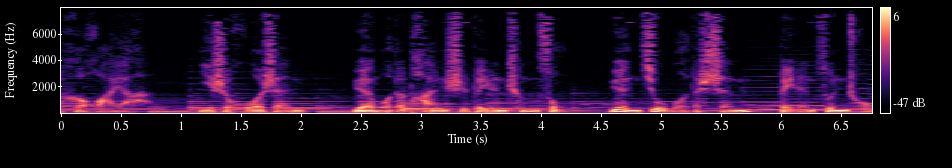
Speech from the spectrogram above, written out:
和华呀，你是活神，愿我的磐石被人称颂，愿救我的神被人尊崇。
